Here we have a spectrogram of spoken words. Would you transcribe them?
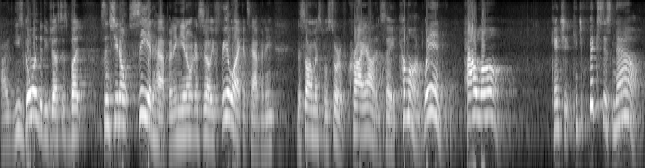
Right? He's going to do justice, but since you don't see it happening, you don't necessarily feel like it's happening, the psalmist will sort of cry out and say, Come on, when? How long? Can't you, can't you fix this now?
